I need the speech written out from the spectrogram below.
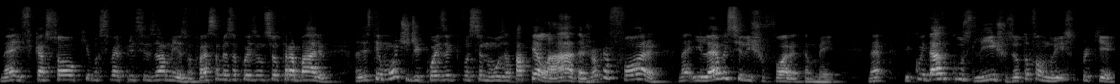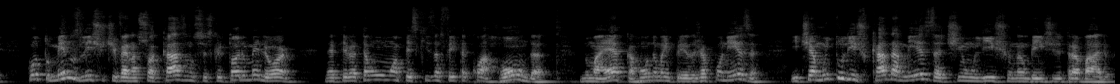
né, e ficar só o que você vai precisar mesmo. Faz essa mesma coisa no seu trabalho. Às vezes tem um monte de coisa que você não usa, papelada, joga fora, né, e leva esse lixo fora também. Né? E cuidado com os lixos. Eu estou falando isso porque quanto menos lixo tiver na sua casa, no seu escritório, melhor. Né? Teve até uma pesquisa feita com a Honda, numa época, a Honda é uma empresa japonesa, e tinha muito lixo. Cada mesa tinha um lixo no ambiente de trabalho.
